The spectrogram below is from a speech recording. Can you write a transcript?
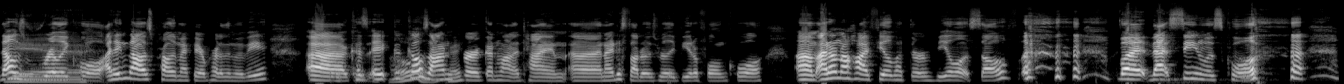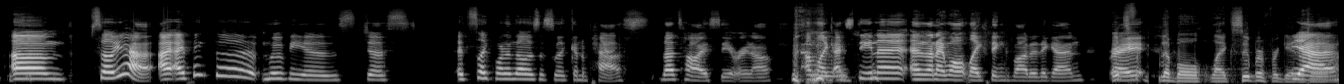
that was yeah. really cool i think that was probably my favorite part of the movie uh because it, it oh, goes on okay. for a good amount of time uh and i just thought it was really beautiful and cool um i don't know how i feel about the reveal itself but that scene was cool um so yeah I, I think the movie is just it's like one of those it's like gonna pass that's how i see it right now i'm like i've seen it and then i won't like think about it again right? It's forgettable, like super forgettable. Yeah,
